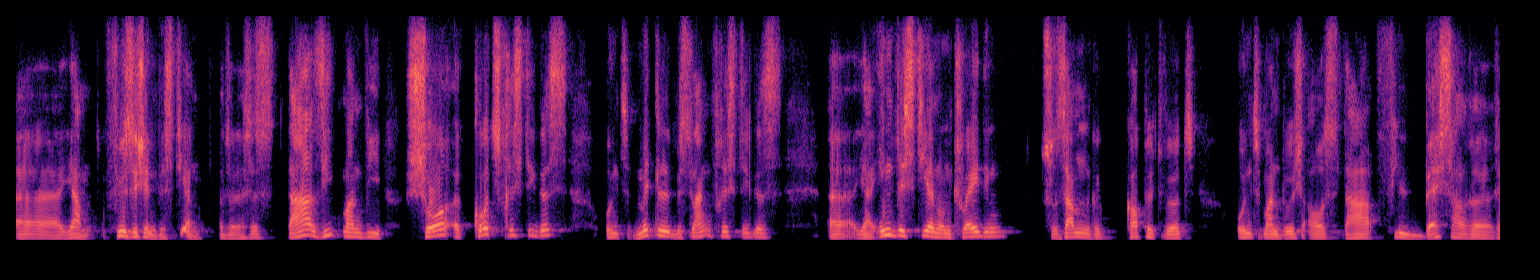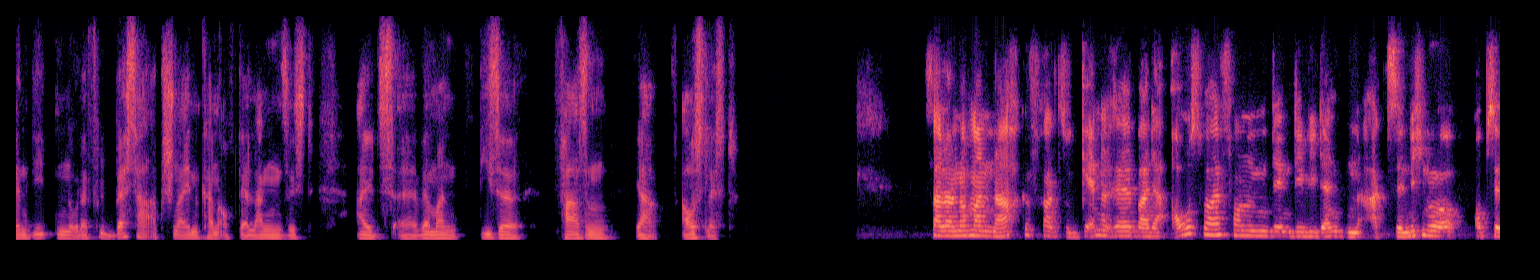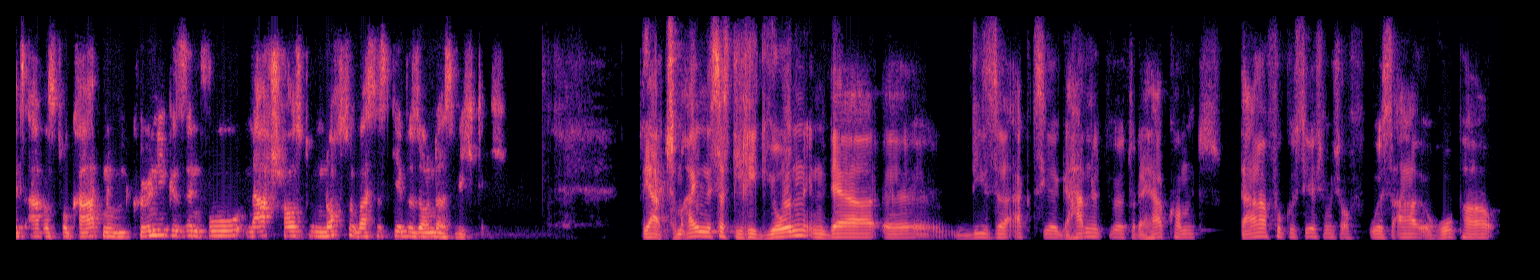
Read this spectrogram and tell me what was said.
äh, ja, physisch investieren. Also das ist, da sieht man, wie short, äh, kurzfristiges und mittel- bis langfristiges äh, ja, Investieren und Trading zusammengekoppelt wird und man durchaus da viel bessere Renditen oder viel besser abschneiden kann auf der langen Sicht, als äh, wenn man diese Phasen ja auslässt. Salah nochmal nachgefragt, so generell bei der Auswahl von den Dividendenaktien, nicht nur, ob es jetzt Aristokraten und Könige sind, wo nachschaust du noch so, was ist dir besonders wichtig? Ja, zum einen ist das die Region, in der äh, diese Aktie gehandelt wird oder herkommt da fokussiere ich mich auf USA, Europa,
